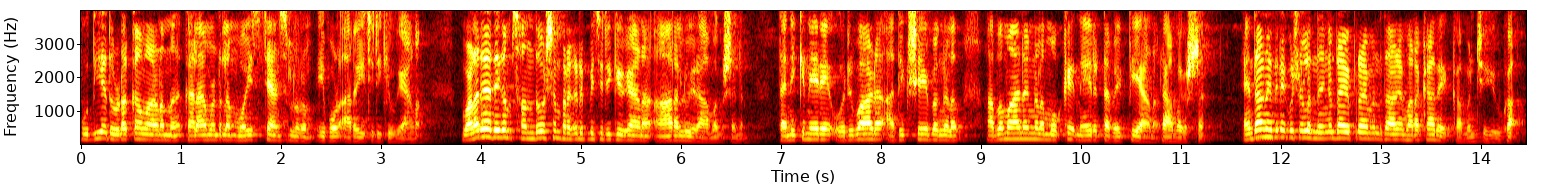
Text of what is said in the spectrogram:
പുതിയ തുടക്കമാണെന്ന് കലാമണ്ഡലം വൈസ് ചാൻസലറും ഇപ്പോൾ അറിയിച്ചിരിക്കുകയാണ്. വളരെയധികം സന്തോഷം പ്രകടിപ്പിച്ചിരിക്കുകയാണ് ആർ എൽ വി രാമകൃഷ്ണനും. തനിക്ക് നേരെ ഒരുപാട് അധിക്ഷേപങ്ങളും അപമാനങ്ങളും ഒക്കെ നേരിട്ട വ്യക്തിയാണ് രാമകൃഷ്ണൻ. എന്താണ് ഇതിനെക്കുറിച്ചുള്ള നിങ്ങളുടെ അഭിപ്രായം എന്ന് താഴെ മറക്കാതെ കമന്റ് ചെയ്യുക.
